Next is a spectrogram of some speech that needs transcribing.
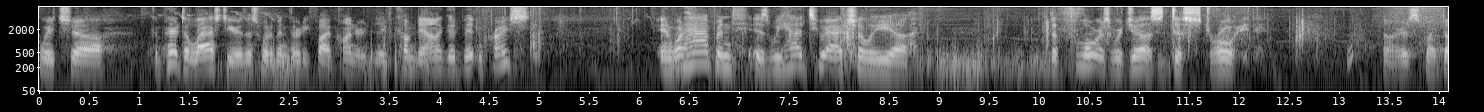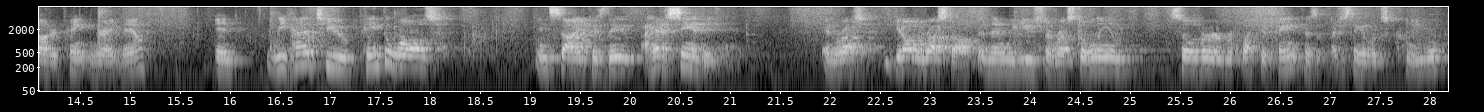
which uh, compared to last year, this would have been 3,500. They've come down a good bit in price. And what happened is we had to actually, uh, the floors were just destroyed. Oh, here's my daughter painting right now. And we had to paint the walls inside because they, I had to sand it and rust, get all the rust off. And then we used a Rust-Oleum silver reflective paint because I just think it looks cool.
